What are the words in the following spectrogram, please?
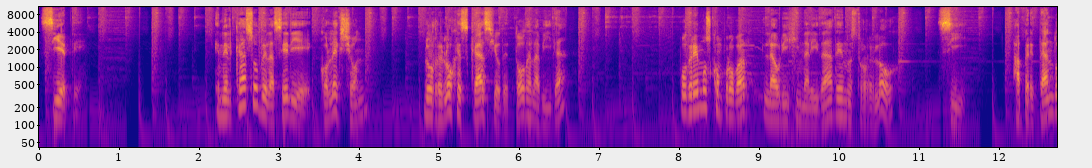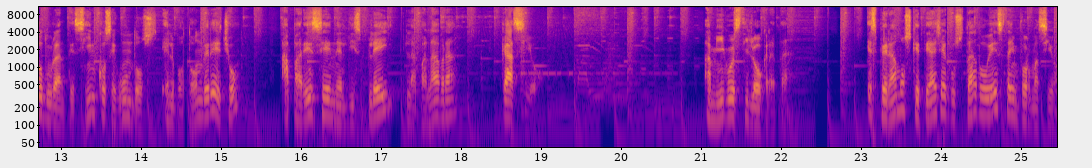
7. En el caso de la serie Collection, los relojes Casio de toda la vida, podremos comprobar la originalidad de nuestro reloj si, apretando durante 5 segundos el botón derecho, aparece en el display la palabra Casio. Amigo estilócrata, esperamos que te haya gustado esta información.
